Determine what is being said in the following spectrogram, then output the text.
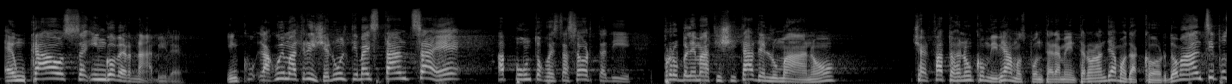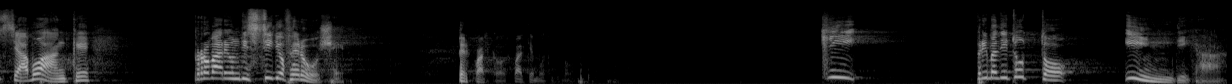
È un caos ingovernabile, in cui, la cui matrice in ultima istanza è appunto questa sorta di problematicità dell'umano, cioè il fatto che non conviviamo spontaneamente, non andiamo d'accordo, ma anzi possiamo anche provare un dissidio feroce. Per qualcosa, qualche motivo. Chi prima di tutto indica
